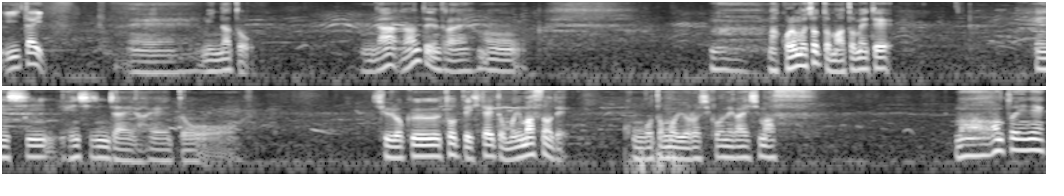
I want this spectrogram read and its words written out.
言いたい、えー、みんなとななんていうんですかねもう、うんまあ、これもちょっとまとめて返信返信じゃないえっ、ー、と収録撮っていきたいと思いますので今後ともよろしくお願いします。もう本当にね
